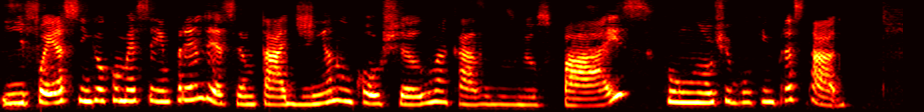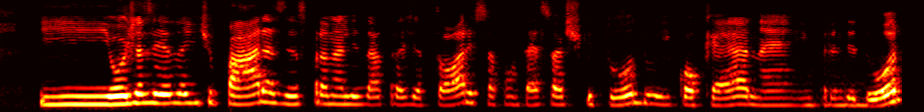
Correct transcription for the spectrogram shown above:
E foi assim que eu comecei a empreender, sentadinha num colchão na casa dos meus pais, com um notebook emprestado. E hoje, às vezes, a gente para, às vezes, para analisar a trajetória, isso acontece, eu acho que todo e qualquer né, empreendedor,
